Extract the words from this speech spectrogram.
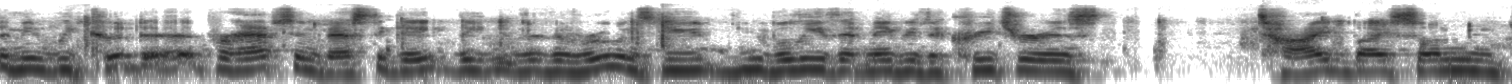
I mean, we could uh, perhaps investigate the, the, the ruins. Do you, do you believe that maybe the creature is tied by some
